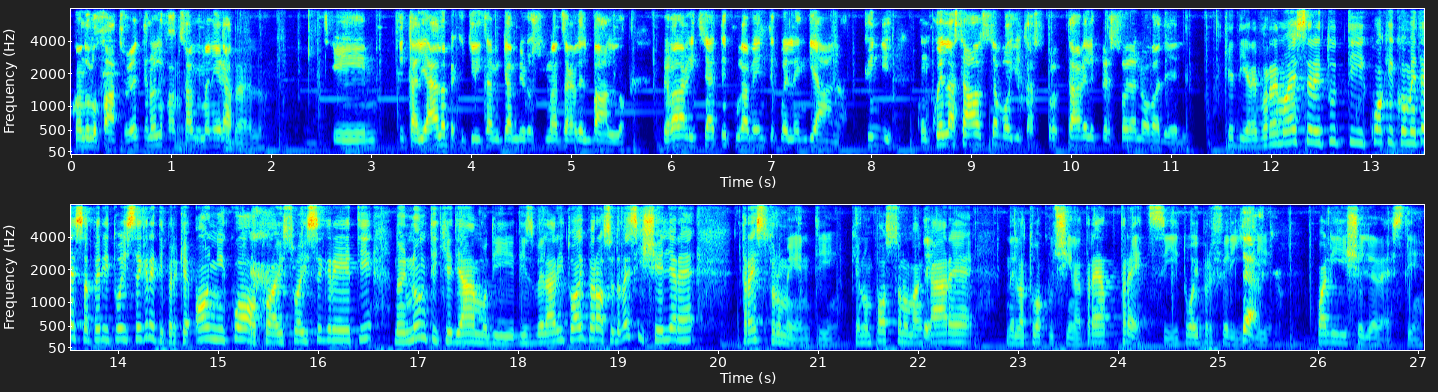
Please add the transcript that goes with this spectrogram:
quando lo faccio. Ovviamente noi lo facciamo in maniera. Eh, italiana perché utilizziamo i gambi rossi di Mazzara del Vallo, però la ricetta è puramente quella indiana. Quindi con quella salsa voglio trasportare le persone a Nuova Delhi. Che dire, vorremmo essere tutti cuochi come te, sapere i tuoi segreti, perché ogni cuoco ha i suoi segreti. Noi non ti chiediamo di, di svelare i tuoi, però se dovessi scegliere tre strumenti che non possono mancare nella tua cucina, tre attrezzi, i tuoi preferiti, Certo. quali sceglieresti?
